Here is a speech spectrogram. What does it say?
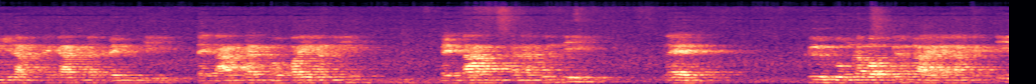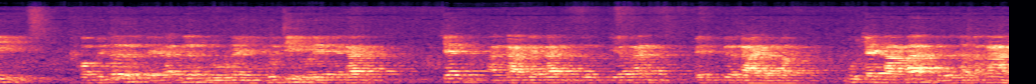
มีหลักในการจัดเป็นที่แตกต่างกันออกไปดังนี้ แบ่งตามขนาดพื้นที่และคือกลุ่มระบบเครือข่ายขนาดที่คอมพิวเตอร์แต่ละเครื่องอยู่ในพื้นที่บริเวณเดียวกัน เช่นอาคารเดียวกันตึกเดียวกันเป็นเครือข่ายสำหรับผู้ใช้ตามบ้านหรือสำนักงาน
